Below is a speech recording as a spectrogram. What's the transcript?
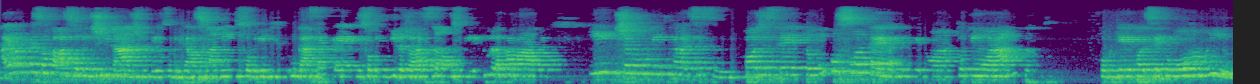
aí ela começou a falar sobre intimidade com Deus, sobre relacionamento, sobre lugar secreto, sobre vida de oração, sobre leitura da palavra. E chegou um momento que ela disse assim, pode ser que eu nem possua a terra que eu tenho orado tanto, porque pode ser que eu morra amanhã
